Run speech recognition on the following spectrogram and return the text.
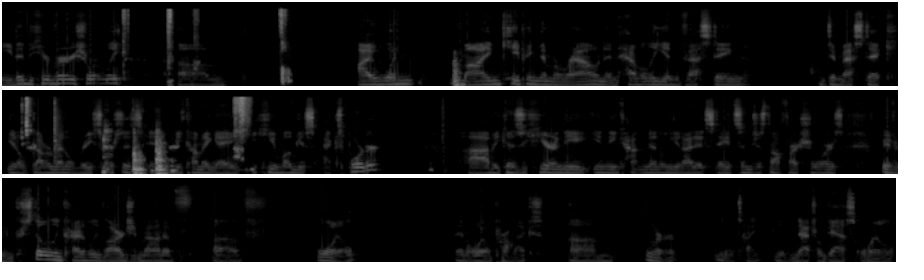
needed here very shortly. Um, I wouldn't mind keeping them around and heavily investing domestic, you know, governmental resources in becoming a humongous exporter. Uh, because here in the in the continental United States and just off our shores, we have an still incredibly large amount of of oil and oil products, um, or you know, type you know, natural gas, oil,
